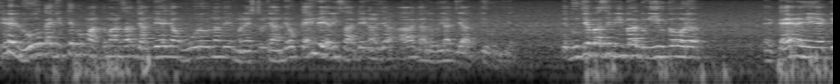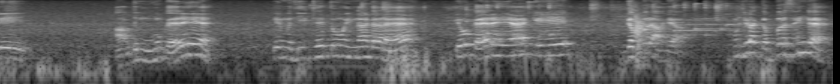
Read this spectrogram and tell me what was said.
ਜਿਹੜੇ ਲੋਕ ਆ ਜਿੱਥੇ ਭਗਵੰਤ ਮਾਨ ਸਾਹਿਬ ਜਾਂਦੇ ਆ ਜਾਂ ਹੋਰ ਉਹਨਾਂ ਦੇ ਮਿਨਿਸਟਰ ਜਾਂਦੇ ਆ, ਉਹ ਕਹਿੰਦੇ ਆ ਵੀ ਸਾਡੇ ਨਾਲ ਜਾਂ ਆਹ ਗੱਲ ਹੋਈ ਆ ਜ਼ਿਆਦਤੀ ਹੋਈ ਹੈ ਤੇ ਦੂਜੇ ਪਾਸੇ ਬੀਬਾ ਗੁਨੀਵ ਕੌਰ ਕਹਿ ਰਹੇ ਆ ਕਿ ਆਪਦੇ ਮੂੰਹੋਂ ਕਹਿ ਰਹੇ ਆ ਕਿ ਮਜੀਠੇ ਤੋਂ ਇੰਨਾ ਡਰ ਹੈ ਕਿ ਉਹ ਕਹਿ ਰਹੇ ਆ ਕਿ ਗੱਬਰ ਆ ਗਿਆ। ਹੁਣ ਜਿਹੜਾ ਗੱਬਰ ਸਿੰਘ ਹੈ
